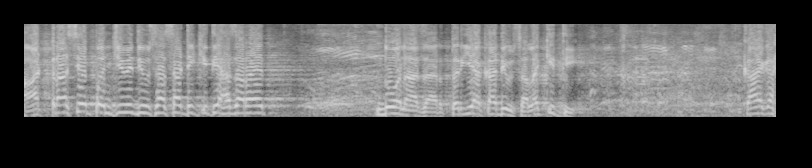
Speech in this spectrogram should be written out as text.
अठराशे पंचवीस दिवसासाठी किती हजार आहेत? दोन हजार. तर एका दिवसाला किती? काय काय?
